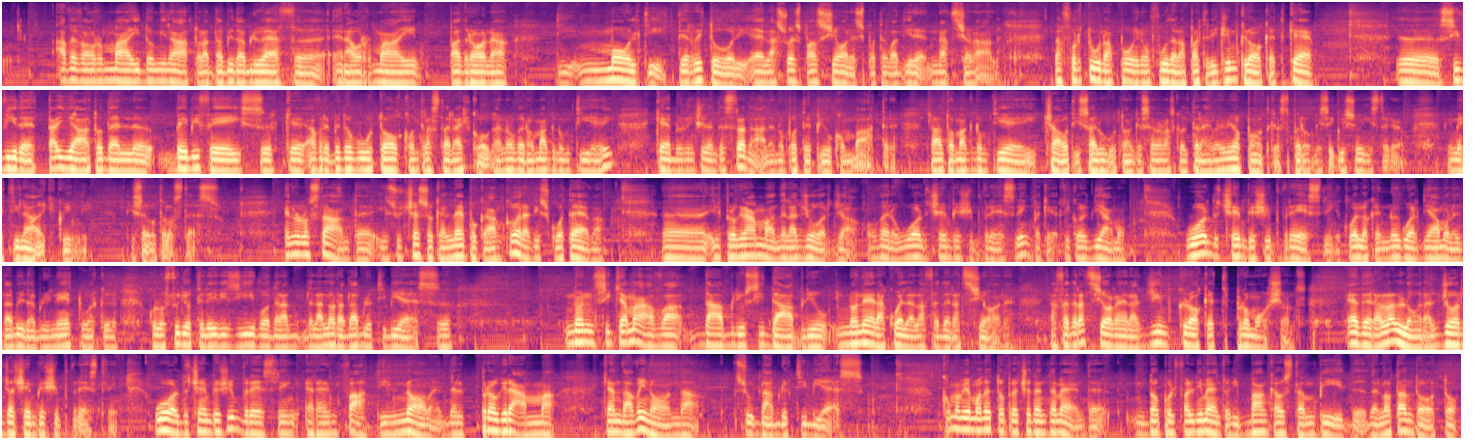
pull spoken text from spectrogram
aveva ormai dominato la WWF era ormai padrona di molti territori e la sua espansione si poteva dire nazionale. La fortuna poi non fu dalla parte di Jim Crockett che eh, si vide tagliato del babyface che avrebbe dovuto contrastare al Kogan, ovvero Magnum TA, che ebbe un incidente stradale e non poté più combattere. Tra l'altro Magnum TA, ciao ti saluto, anche se non ascolterai mai il mio podcast, però mi segui su Instagram, mi metti like, quindi ti saluto lo stesso e nonostante il successo che all'epoca ancora riscuoteva eh, il programma della Georgia, ovvero World Championship Wrestling, perché ricordiamo World Championship Wrestling, quello che noi guardiamo nel WWE Network con lo studio televisivo della, dell'allora WTBS, non si chiamava WCW, non era quella la federazione. La federazione era Jim Crockett Promotions ed era l'allora Georgia Championship Wrestling. World Championship Wrestling era infatti il nome del programma che andava in onda su WTBS. Come abbiamo detto precedentemente, dopo il fallimento di Bunkhouse Stampede dell'88,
